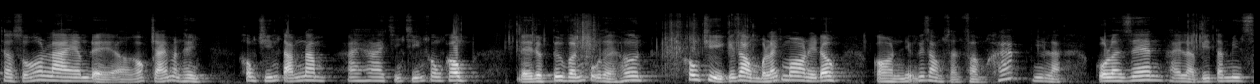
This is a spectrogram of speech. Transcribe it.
theo số hotline em để ở góc trái màn hình 0985 229900 để được tư vấn cụ thể hơn. Không chỉ cái dòng Blackmore này đâu, còn những cái dòng sản phẩm khác như là collagen hay là vitamin C,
